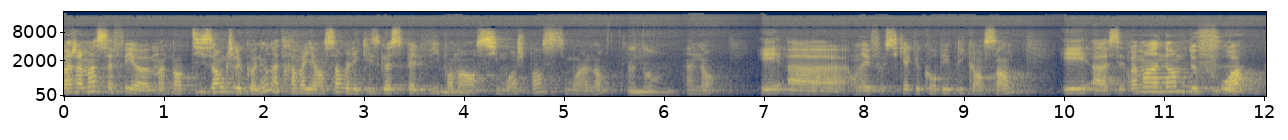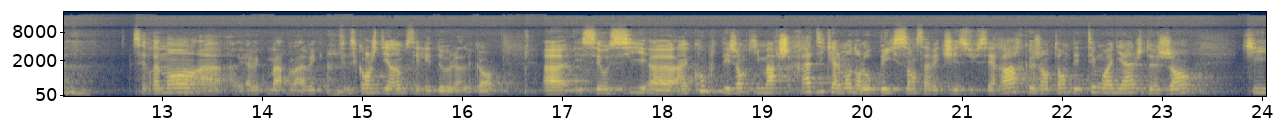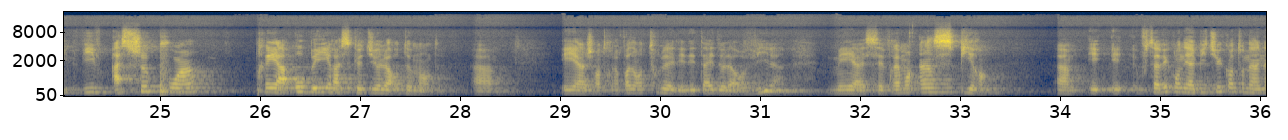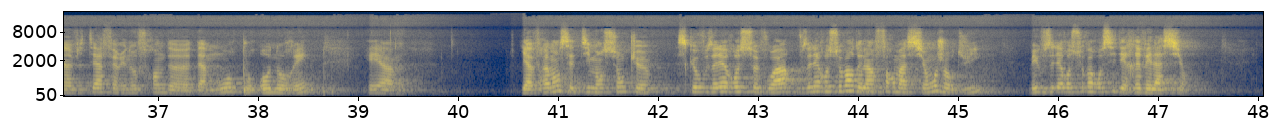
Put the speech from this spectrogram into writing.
Benjamin, ça fait euh, maintenant dix ans que je le connais. On a travaillé ensemble à l'église Gospel Vie pendant six mois, je pense, six mois, un an. Un an. Un an. Et euh, on avait fait aussi quelques cours bibliques ensemble. Et euh, c'est vraiment un homme de foi. C'est vraiment, avec, ma- avec, quand je dis un homme, c'est les deux là, d'accord? Et c'est aussi un couple des gens qui marchent radicalement dans l'obéissance avec Jésus. C'est rare que j'entende des témoignages de gens qui vivent à ce point prêts à obéir à ce que Dieu leur demande. Et euh, je ne rentrerai pas dans tous les, détails de leur vie, mais euh, c'est vraiment inspirant. Euh, et, vous savez qu'on est habitué quand on a un invité à faire une offrande d'amour pour honorer. Et il y a vraiment cette dimension que ce que vous allez recevoir, vous allez recevoir de l'information aujourd'hui, mais vous allez recevoir aussi des révélations.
